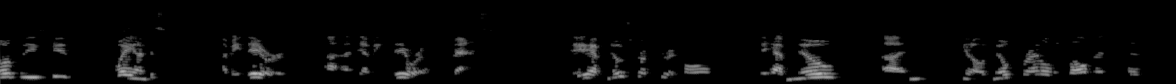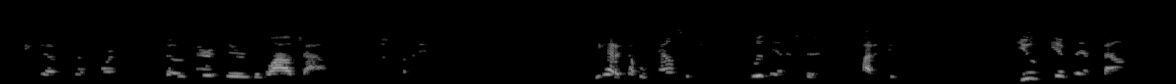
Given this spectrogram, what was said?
most of these kids, way undisciplined. I mean, they were, uh, I mean, they were a mess. They have no structure at home. They have no, uh, you know, no parental involvement as and so forth. So they're, they're the wild child we had a couple counselors who completely understood how to do it. You give them boundaries.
